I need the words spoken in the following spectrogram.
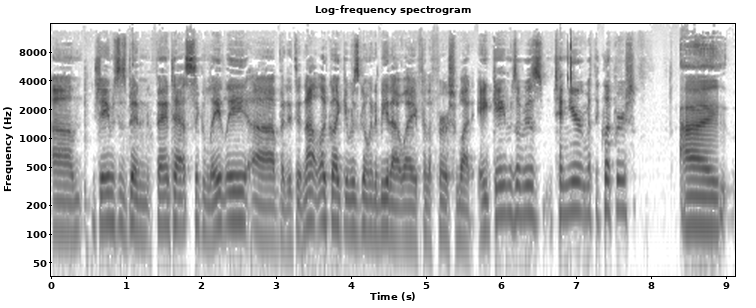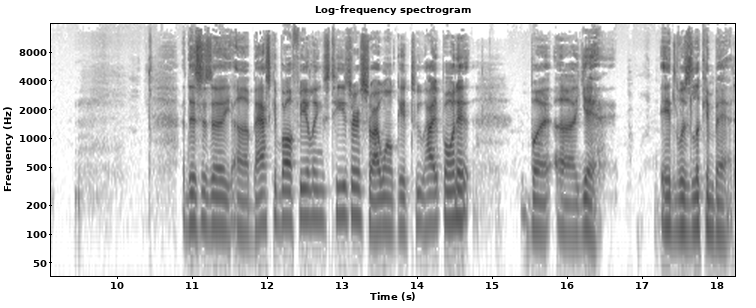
um, James has been fantastic lately, uh, but it did not look like it was going to be that way for the first what eight games of his tenure with the Clippers. I this is a uh, basketball feelings teaser, so I won't get too hype on it. But uh, yeah, it was looking bad,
